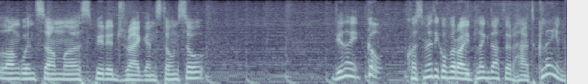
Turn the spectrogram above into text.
Along with some uh, Spirit Dragon Stone. So did I? Go! Cosmetic override, Plague Doctor hat, claim!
